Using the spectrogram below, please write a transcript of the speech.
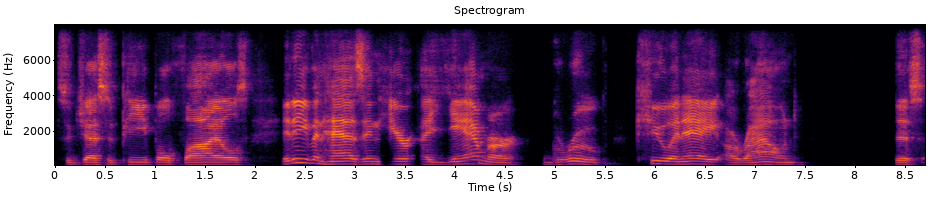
suggested people, files. It even has in here a Yammer group Q&A around this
